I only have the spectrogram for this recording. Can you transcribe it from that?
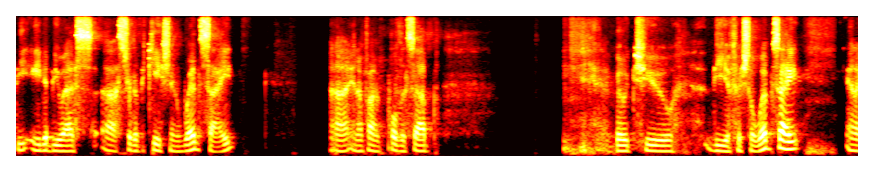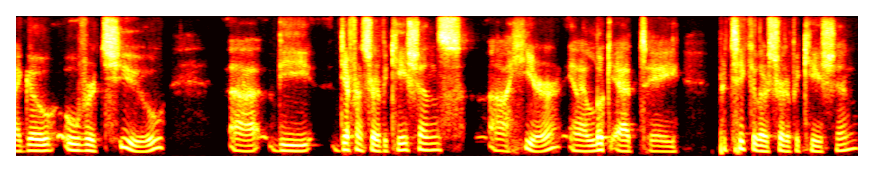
the AWS uh, certification website. Uh, and if I pull this up, go to the official website and I go over to uh, the different certifications uh, here and I look at a particular certification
